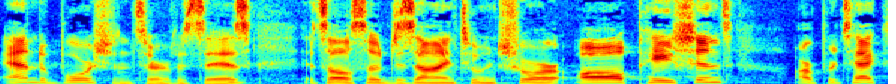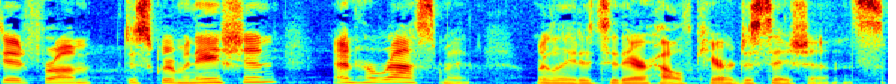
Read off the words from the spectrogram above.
and abortion services. It's also designed to ensure all patients are protected from discrimination and harassment related to their health care decisions.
